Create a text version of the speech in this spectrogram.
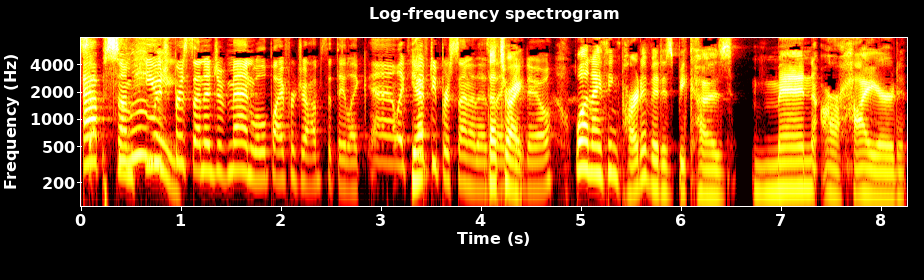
then so- some huge percentage of men will apply for jobs that they like. Eh, like Yep. fifty percent of this. That's right. Do. Well, and I think part of it is because men are hired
